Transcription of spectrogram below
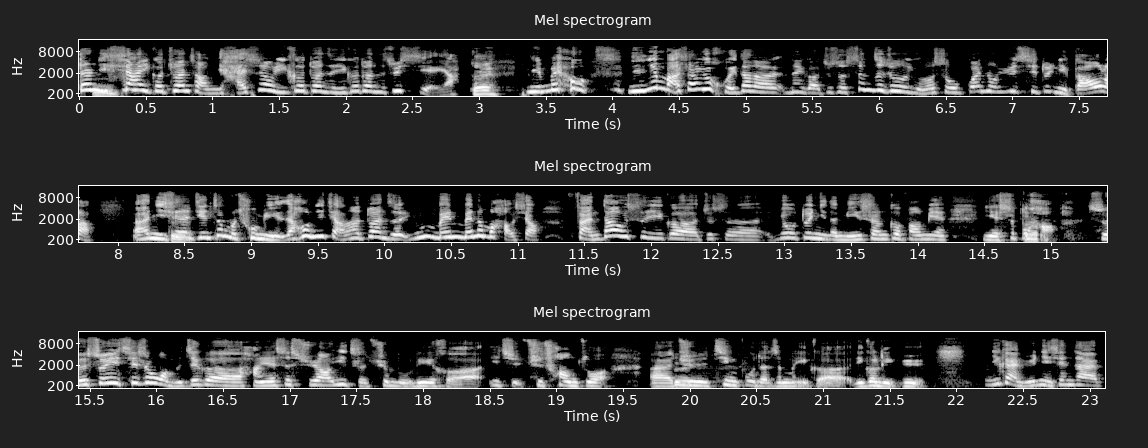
但是你下一个。专场你还是要一个段子一个段子去写呀，对，你没有你你马上又回到了那个，就是甚至就是有的时候观众预期对你高了啊，你现在已经这么出名，然后你讲的段子没没那么好笑，反倒是一个就是又对你的名声各方面也是不好，所以所以其实我们这个行业是需要一直去努力和一起去创作，呃，去进步的这么一个一个领域。你感觉你现在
